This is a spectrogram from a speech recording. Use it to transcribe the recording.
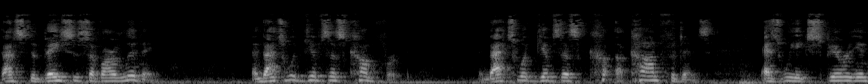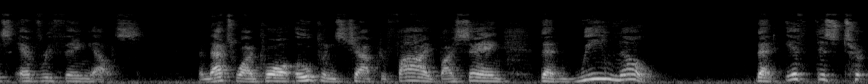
That's the basis of our living. And that's what gives us comfort. And that's what gives us uh, confidence as we experience everything else. And that's why Paul opens chapter 5 by saying that we know that if this ter-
